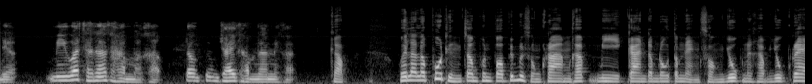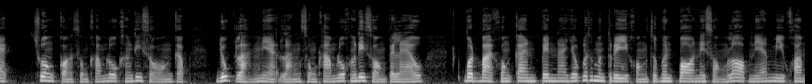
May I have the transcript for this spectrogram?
เนี่ย มีวัฒนธรรมอะครับ ต้องต้องใช้คำนั้นนะครับ เวลาเราพูดถึงจอมพลปพิบูลสงครามครับมีการดำรงตำแหน่ง 2 ยุคนะครับยุคแรกช่วงก่อนสงครามโลกครั้งที่ 2 กับยุคหลังเนี่ยหลังสงครามโลกครั้งที่ 2 ไปแล้ว บทบาทของการเป็นนายกรัฐมนตรีของจอมพลปใน 2 รอบนี้มีความ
